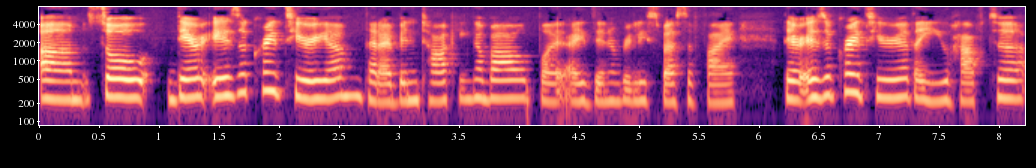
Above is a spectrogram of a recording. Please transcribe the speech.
Um, so there is a criteria that I've been talking about, but I didn't really specify. There is a criteria that you have to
